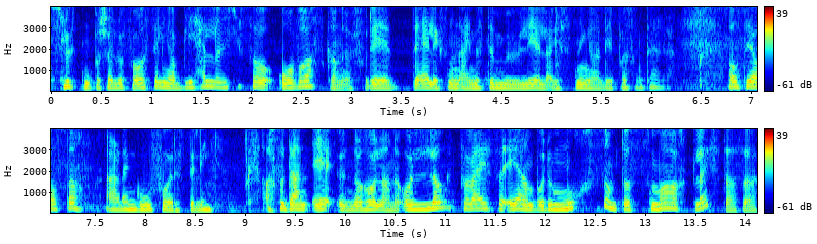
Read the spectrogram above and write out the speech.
slutten på selve forestillinga blir heller ikke så overraskende, fordi det er liksom den eneste mulige løsninga de presenterer. Alt i alt, da, er det en god forestilling? Altså, Den er underholdende, og langt på vei så er den både morsomt og smart løst. altså.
